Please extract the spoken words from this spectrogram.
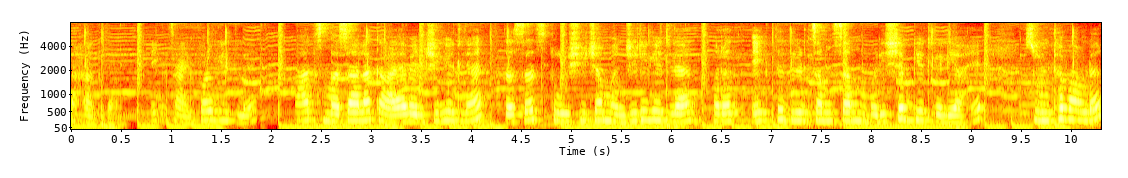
दहा ग्रॅम. एक जायफळ घेतलं आहे पाच मसाला काळ्या वेलची घेतल्या तसंच तुळशीच्या मंजिरी घेतल्या परत एक ते दीड चमचा बडीशेप घेतलेली आहे सुंठ पावडर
